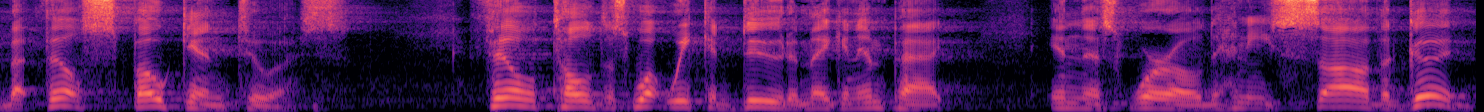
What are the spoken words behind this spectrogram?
But Phil spoke into us. Phil told us what we could do to make an impact in this world, and he saw the good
